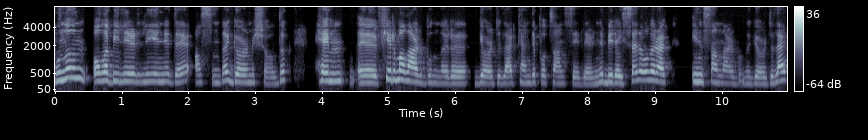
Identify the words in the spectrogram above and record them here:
Bunun olabilirliğini de aslında görmüş olduk. Hem e, firmalar bunları gördüler, kendi potansiyellerini, bireysel olarak insanlar bunu gördüler.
